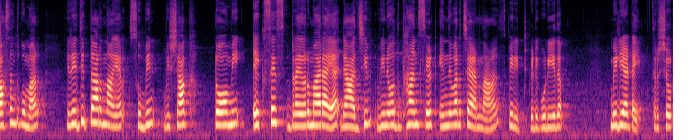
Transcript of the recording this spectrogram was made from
ബസന്ത് കുമാർ രജിത്താർ നായർ സുബിൻ വിശാഖ് ടോമി എക്സൈസ് ഡ്രൈവർമാരായ രാജീവ് വിനോദ് ഖാൻ സേട്ട് എന്നിവർ ചേർന്നാണ് സ്പിരിറ്റ് പിടികൂടിയത്. Media time Thrissur.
